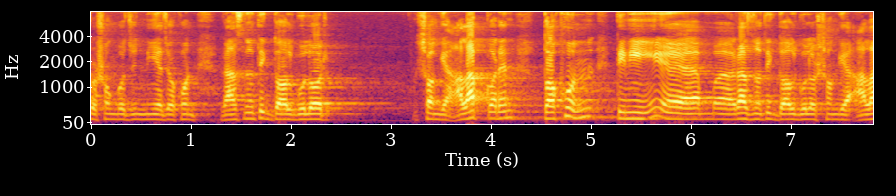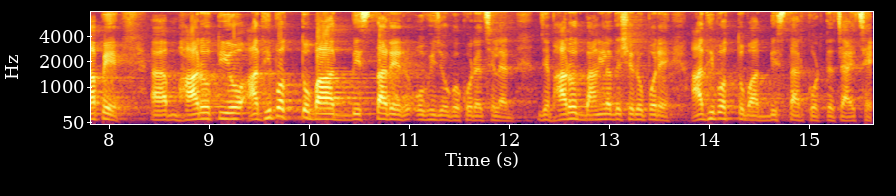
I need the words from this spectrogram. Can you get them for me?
প্রসঙ্গ নিয়ে যখন রাজনৈতিক দলগুলোর সঙ্গে আলাপ করেন, তখন তিনি রাজনৈতিক দলগুলোর সঙ্গে আলাপে ভারতীয় আধিপত্যবাদ বিস্তারের অভিযোগও করেছিলেন যে ভারত বাংলাদেশের উপরে আধিপত্যবাদ বিস্তার করতে চাইছে।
